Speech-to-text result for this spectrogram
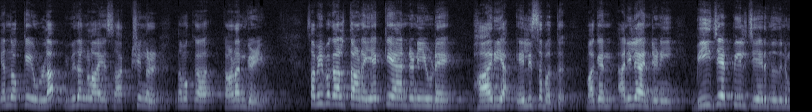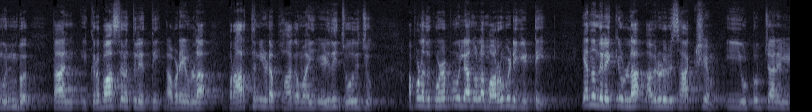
എന്നൊക്കെയുള്ള വിവിധങ്ങളായ സാക്ഷ്യങ്ങൾ നമുക്ക് കാണാൻ കഴിയും. സമീപകാലത്താണ് എ കെ ആന്റണിയുടെ ഭാര്യ എലിസബത്ത് മകൻ അനിൽ ആന്റണി ബി ജെ പിയിൽ ചേരുന്നതിന് മുൻപ് താൻ ഈ കൃപാസനത്തിലെത്തി അവിടെയുള്ള പ്രാർത്ഥനയുടെ ഭാഗമായി എഴുതി ചോദിച്ചു. അപ്പോൾ അത് കുഴപ്പമില്ല എന്നുള്ള മറുപടി കിട്ടി എന്ന നിലയ്ക്കുള്ള അവരുടെ ഒരു സാക്ഷ്യം ഈ യൂട്യൂബ് ചാനലിൽ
